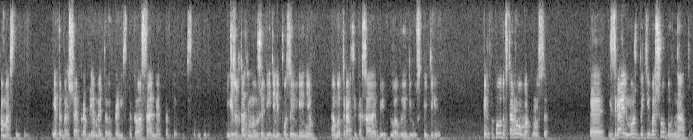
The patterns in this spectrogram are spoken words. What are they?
хамасниками. И это большая проблема этого правительства, колоссальная проблема. И результаты мы уже видели по заявлениям там, вот, Рафика Хараби, главы Друзской деревни. Теперь по поводу второго вопроса. Э, Израиль, может быть, и вошел бы в НАТО,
